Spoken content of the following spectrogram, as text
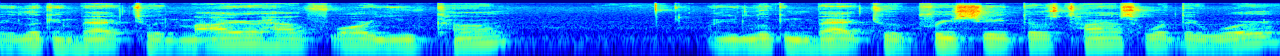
Are you looking back to admire how far you've come? Are you looking back to appreciate those times for what they were?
